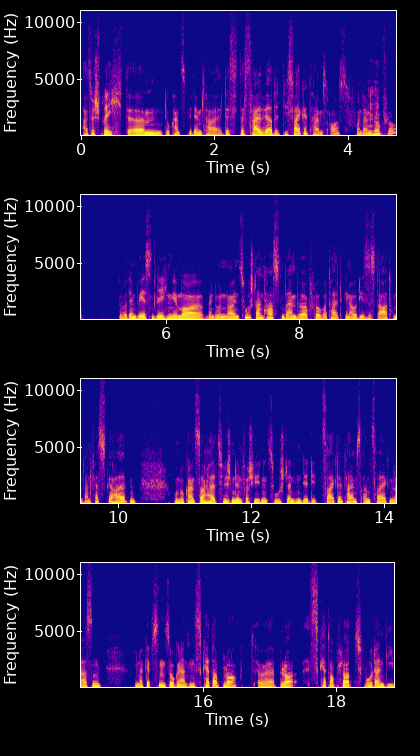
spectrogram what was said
Also sprich, ähm, du kannst mit dem Teil, das, das Teil wertet die Cycle Times aus von deinem mhm. Workflow. Da wird im Wesentlichen immer, wenn du einen neuen Zustand hast in deinem Workflow, wird halt genau dieses Datum dann festgehalten. Und du kannst dann halt zwischen den verschiedenen Zuständen dir die Cycle Times anzeigen lassen. Und da gibt es einen sogenannten Scatterplot, äh, Scatterplot, wo dann die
